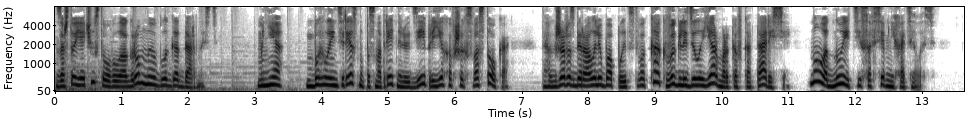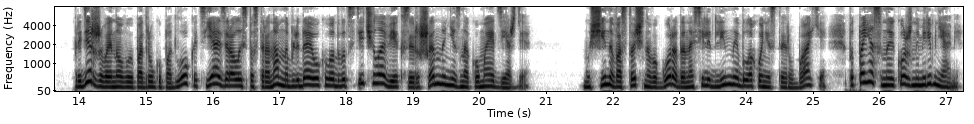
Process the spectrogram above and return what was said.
за что я чувствовала огромную благодарность. Мне было интересно посмотреть на людей, приехавших с Востока. Также разбирало любопытство, как выглядела ярмарка в Катарисе, но одной идти совсем не хотелось. Придерживая новую подругу под локоть, я озиралась по сторонам, наблюдая около двадцати человек в совершенно незнакомой одежде. Мужчины восточного города носили длинные балахонистые рубахи, подпоясанные кожаными ремнями,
